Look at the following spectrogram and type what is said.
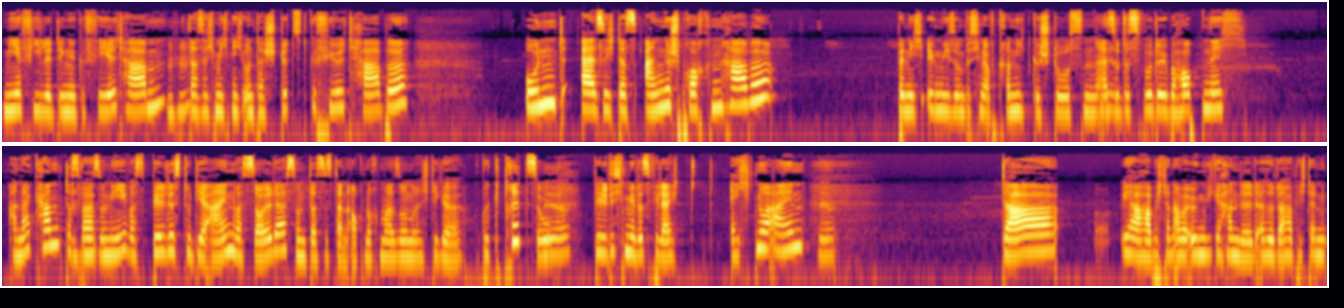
mir viele Dinge gefehlt haben, mhm. dass ich mich nicht unterstützt gefühlt habe. Und als ich das angesprochen habe, bin ich irgendwie so ein bisschen auf Granit gestoßen. Also ja. das wurde überhaupt nicht anerkannt. Das mhm. war so, nee, was bildest du dir ein? Was soll das? Und das ist dann auch nochmal so ein richtiger Rücktritt. So, ja. bilde ich mir das vielleicht echt nur ein? Ja. Da, ja, habe ich dann aber irgendwie gehandelt. Also da habe ich dann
